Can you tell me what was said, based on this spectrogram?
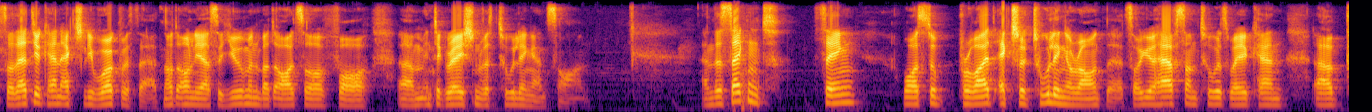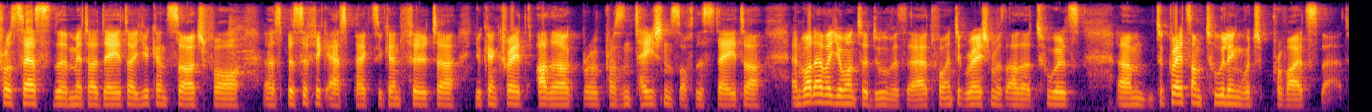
so that you can actually work with that, not only as a human, but also for um, integration with tooling and so on. And the second thing was to provide actual tooling around that. So you have some tools where you can uh, process the metadata, you can search for uh, specific aspects, you can filter, you can create other presentations of this data, and whatever you want to do with that for integration with other tools um, to create some tooling which provides that.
